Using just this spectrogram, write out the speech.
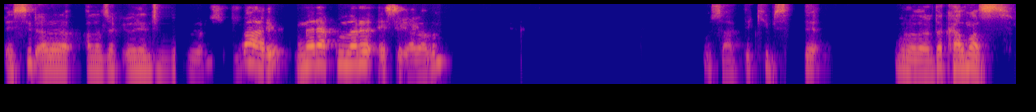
Esir ara, alacak öğrenci buluyoruz. Bari meraklıları esir alalım. Bu saatte kimse buralarda kalmaz.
